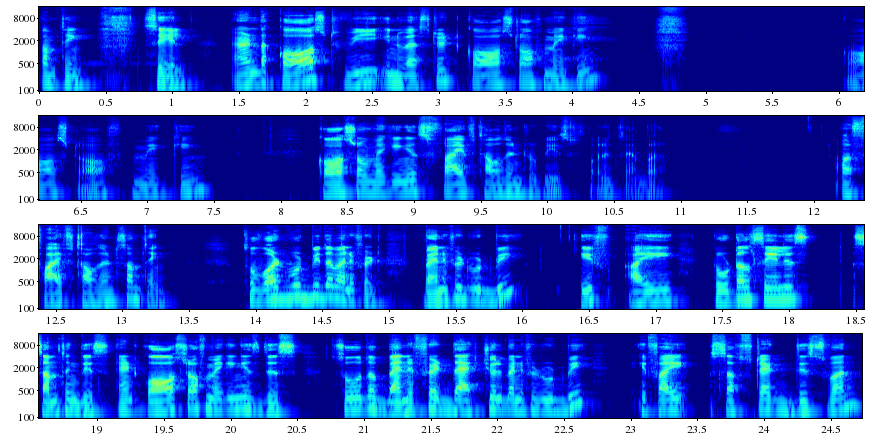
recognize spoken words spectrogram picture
something sale and the cost we invested cost of making cost of making cost of making is 5000 rupees for example or 5000 something. So what would be the benefit? Benefit would be if i total sale is something this and cost of making is this so the benefit the actual benefit would be if i subtract this one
